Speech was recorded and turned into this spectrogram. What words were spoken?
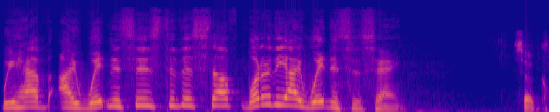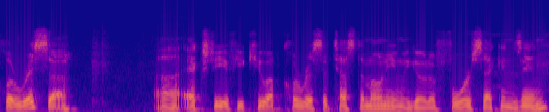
we have eyewitnesses to this stuff. What are the eyewitnesses saying? So Clarissa, uh, XG, if you queue up Clarissa testimony and we go to four seconds in,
